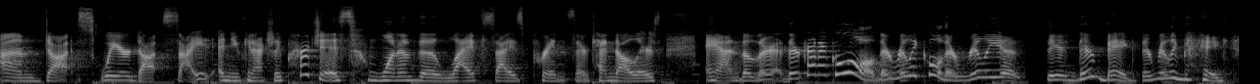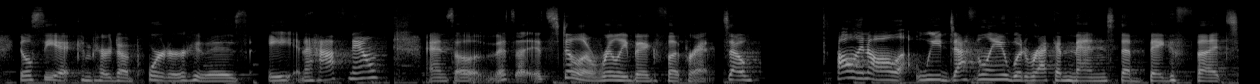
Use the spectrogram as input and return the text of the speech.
um, dot square dot site, and you can actually purchase one of the life size prints. They're ten dollars, and those are they're kind of cool. They're really cool. They're really uh, they're they're big. They're really big. You'll see it compared to a porter who is eight and a half now, and so it's a, it's still a really big footprint. So all in all, we definitely would recommend the Bigfoot,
